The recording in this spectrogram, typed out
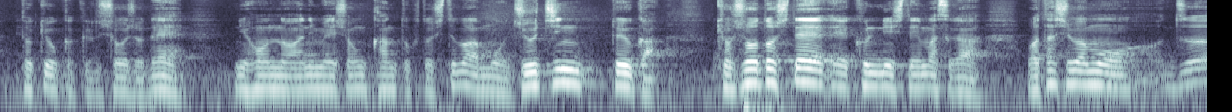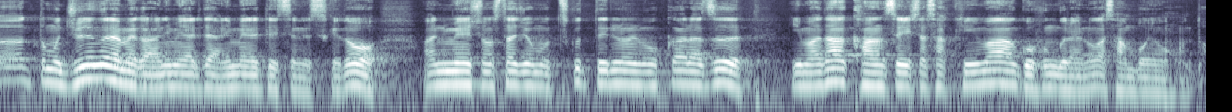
「時をかける少女で」日本のアニメーション監督としてはもう重鎮というか巨匠として君臨していますが私はもうずっともう10年ぐらい前からアニメやりたいアニメやりたいって言ってるんですけどアニメーションスタジオも作っているのにもかかわらずいまだ完成した作品は5分ぐらいのが3本4本と。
